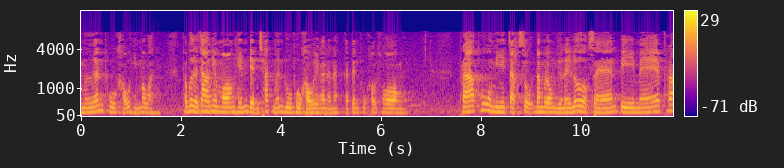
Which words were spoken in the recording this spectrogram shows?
เหมือนภูเขาหิมะวัน พระพุทธเจ้าเนี่ยมองเห็นเด่นชัดเหมือนดูภูเขาอย่างนั้นนะแต่เป็นภูเขาทอง พระผู้มีจักสุดำรงอยู่ในโลกแสนปีแม้ พระ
